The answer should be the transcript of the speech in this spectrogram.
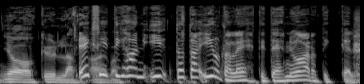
joo, kyllä. Eikö siitä ihan i, tota Iltalehti tehnyt artikkelin?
